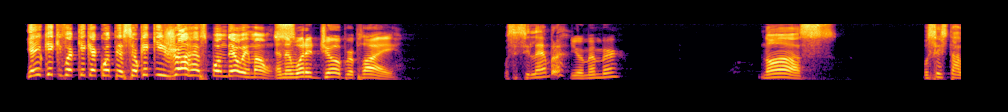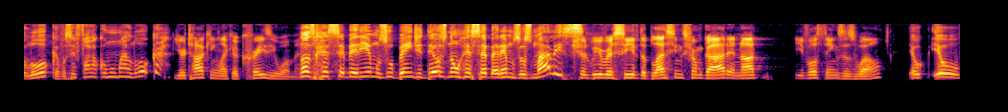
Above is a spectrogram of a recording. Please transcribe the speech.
E aí o que, que, o que, que aconteceu? O que, que Jó respondeu, irmãos? And then what did Job reply? Você se lembra? Do you remember? Nós. Você está louca? Você fala como uma louca. You're talking like a crazy woman. Nós receberíamos o bem de Deus, não receberemos os males? Should we receive the blessings from God and not evil things as well? Eu, eu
